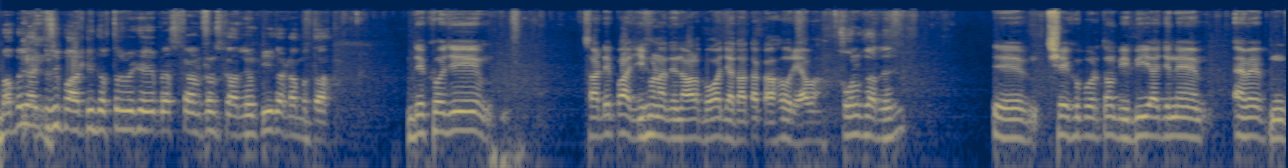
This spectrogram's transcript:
ਬਾਬਾ ਜੀ ਅੱਜ ਤੁਸੀਂ ਪਾਰਟੀ ਦਫ਼ਤਰ ਵਿਖੇ ਪ੍ਰੈਸ ਕਾਨਫਰੰਸ ਕਰ ਰਹੇ ਹੋ। ਕੀ ਤੁਹਾਡਾ ਮੁੱਦਾ? ਦੇਖੋ ਜੀ ਸਾਡੇ ਭਾਜੀ ਹੁਣਾਂ ਦੇ ਨਾਲ ਬਹੁਤ ਜ਼ਿਆਦਾ ਧੱਕਾ ਹੋ ਰਿਹਾ ਵਾ। ਫੋਨ ਕਰ ਰਹੇ ਜੀ। ਤੇ ਸ਼ੇਖੂਪੁਰ ਤੋਂ ਬੀਬੀ ਆ ਜਿਹਨੇ ਐਵੇਂ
